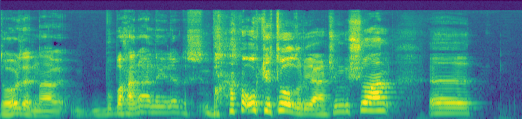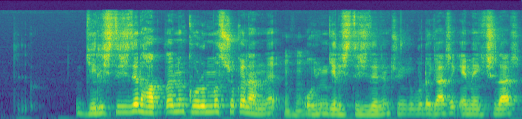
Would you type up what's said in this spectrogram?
Doğru dedin abi. Bu bahane haline gelebilir. o kötü olur yani. Çünkü şu an e, geliştiricilerin haklarının korunması çok önemli. hı. Oyun geliştiricilerin. Çünkü burada gerçek emekçiler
